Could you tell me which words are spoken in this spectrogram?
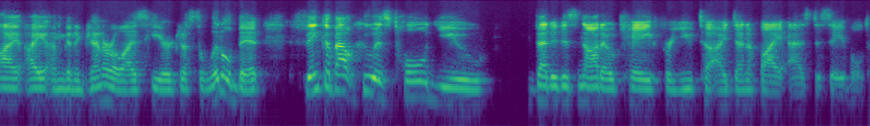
I, I I'm going to generalize here just a little bit. Think about who has told you that it is not okay for you to identify as disabled.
